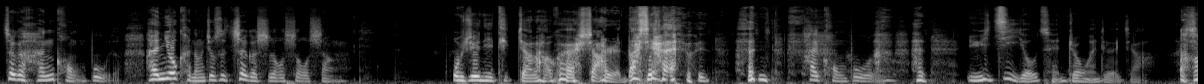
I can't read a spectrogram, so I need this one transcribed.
这个很恐怖的，很有可能就是这个时候受伤。我觉得你听讲的好快要杀人，到现在很很太恐怖了，很余悸犹存。中文这个叫还是，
